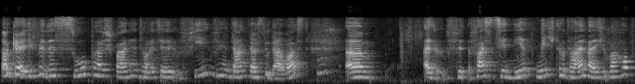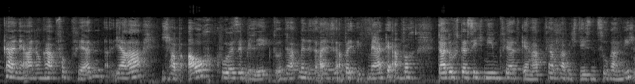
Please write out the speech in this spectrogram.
Okay, ich finde es super spannend heute. Vielen, vielen Dank, dass du da warst. Ähm, also fasziniert mich total, weil ich überhaupt keine Ahnung habe von Pferden. Ja, ich habe auch Kurse belegt und habe mir das alles, aber ich merke einfach, dadurch, dass ich nie ein Pferd gehabt habe, habe ich diesen Zugang nicht.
